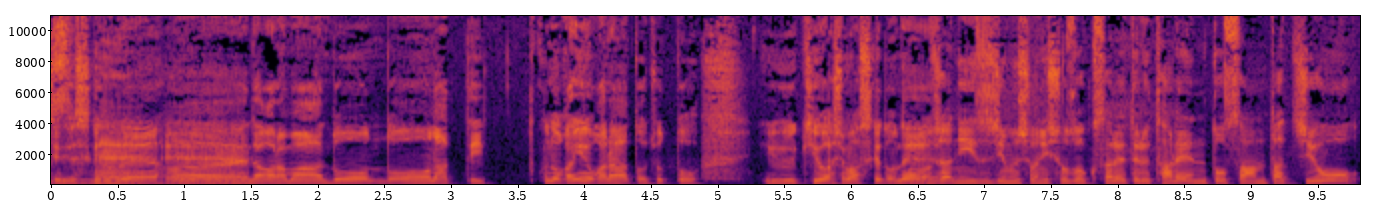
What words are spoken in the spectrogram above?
です,、けどね、はい。だからまあどうどうなっていくのがいいのかなとちょっという気はしますけどね。ジャニーズ事務所に所属されてるタレントさんたちを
